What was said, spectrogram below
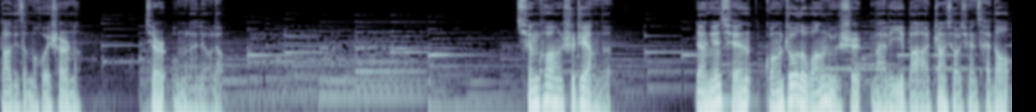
到底怎么回事呢？今儿我们来聊聊。情况是这样的：两年前，广州的王女士买了一把张小泉菜刀，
